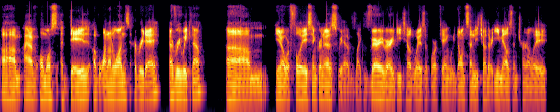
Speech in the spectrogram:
Um, I have almost a day of one on ones every day, every week now. Um, you know, we're fully asynchronous. We have like very, very detailed ways of working. We don't send each other emails internally.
